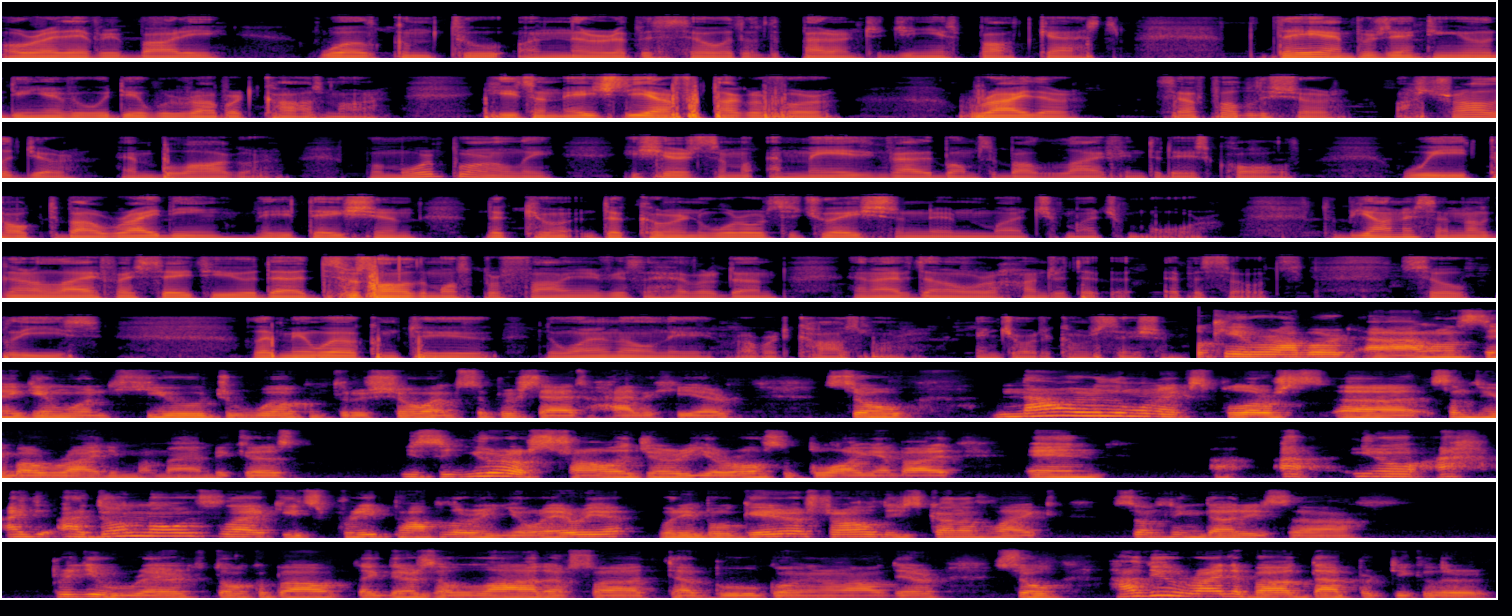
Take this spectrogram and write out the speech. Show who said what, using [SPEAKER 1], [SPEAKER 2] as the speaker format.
[SPEAKER 1] Alright, everybody, welcome to another episode of the Parent to Genius podcast. Today I'm presenting you the interview we did with Robert Cosmar. He's an HDR photographer, writer, self publisher, astrologer, and blogger. But more importantly, he shared some amazing value bombs about life in today's call. We talked about writing, meditation, the, cur- the current world situation, and much, much more. To be honest, I'm not gonna lie if I say to you that this was one of the most profound interviews I have ever done, and I've done over a hundred ep- episodes. So please, let me welcome to you the one and only Robert Cosmar. Enjoy the conversation.
[SPEAKER 2] Okay, Robert, uh, I want to say again one huge welcome to the show. I'm super excited to have you here. So now I really want to explore uh, something about writing, my man, because you see, you're an astrologer, you're also blogging about it, and I, you know, I, I, I don't know if like it's pretty popular in your area, but in Bulgaria, astrology is kind of like something that is uh, pretty rare to talk about. Like there's a lot of uh, taboo going on out there. So how do you write about that particular,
